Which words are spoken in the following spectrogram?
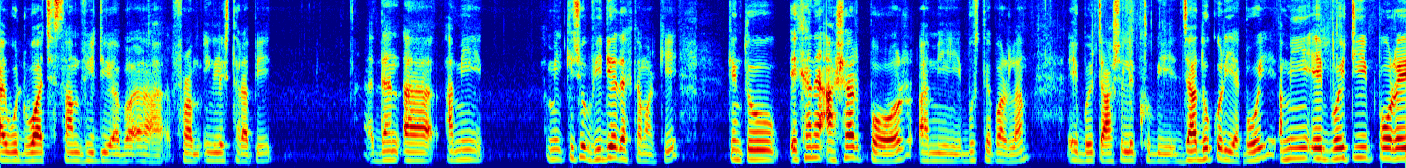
I would watch some video from English therapy then আমি আমি কিছু ভিডিও দেখতাম আর কি। কিন্তু এখানে আসার পর আমি বুঝতে পারলাম এই বইটা আসলে খুবই জাদুকরী এক বই। আমি এই বইটি পড়ে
